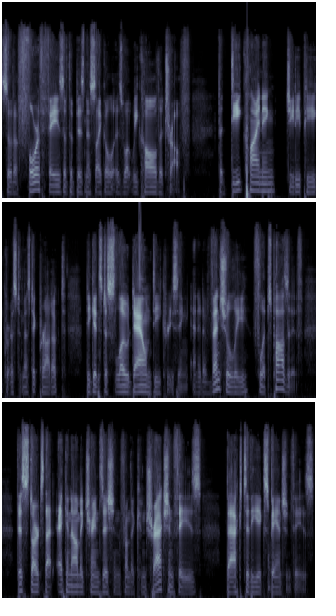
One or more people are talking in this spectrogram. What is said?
So, the fourth phase of the business cycle is what we call the trough. The declining GDP, gross domestic product, begins to slow down decreasing and it eventually flips positive. This starts that economic transition from the contraction phase back to the expansion phase.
